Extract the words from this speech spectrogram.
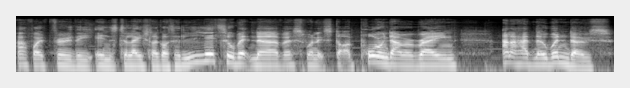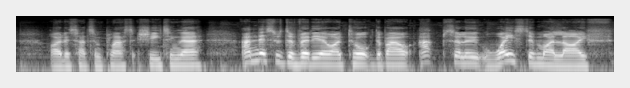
halfway through the installation, I got a little bit nervous when it started pouring down with rain and I had no windows. I just had some plastic sheeting there. And this was the video I talked about. Absolute waste of my life.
